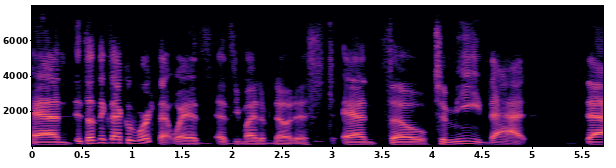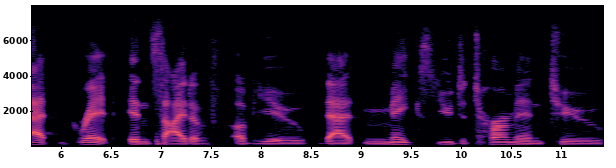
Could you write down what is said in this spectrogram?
and it doesn't exactly work that way as as you might have noticed and so to me that that grit inside of of you that makes you determined to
